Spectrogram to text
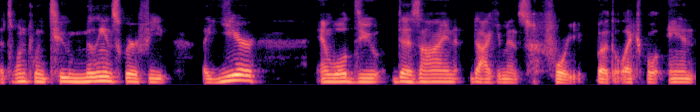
That's 1.2 million square feet a year. And we'll do design documents for you, both electrical and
